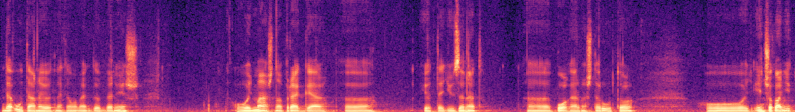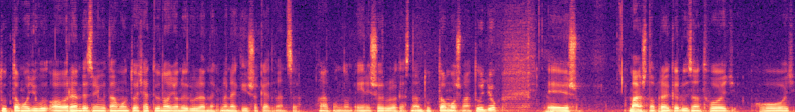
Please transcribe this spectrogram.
de utána jött nekem a megdöbbenés, hogy másnap reggel jött egy üzenet polgármester úrtól, hogy én csak annyit tudtam, hogy a rendezvény után mondta, hogy hát ő nagyon örül ennek, mert neki is a kedvence. Hát mondom, én is örülök, ezt nem tudtam, most már tudjuk. És másnap reggel üzent, hogy, hogy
